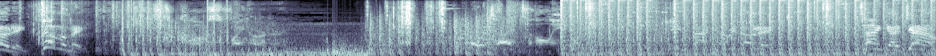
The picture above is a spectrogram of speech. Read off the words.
Reloading! Cover me! So close, fight harder. Tied for the lead. Lead back, reloading! Tango down!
